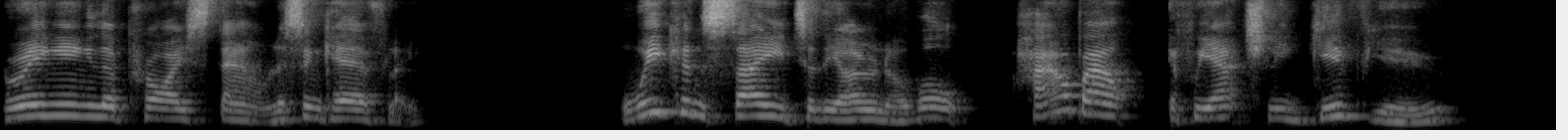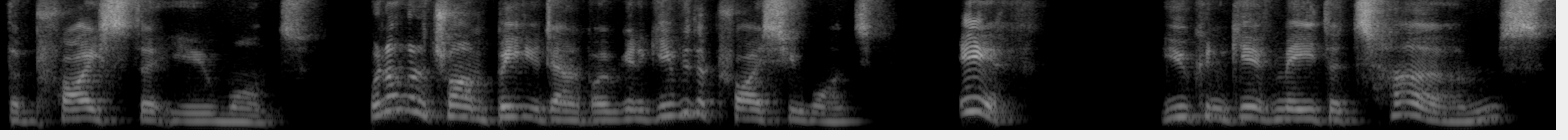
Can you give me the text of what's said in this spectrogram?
bringing the price down, listen carefully. We can say to the owner, well, how about if we actually give you the price that you want? We're not going to try and beat you down, but we're going to give you the price you want if you can give me the terms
